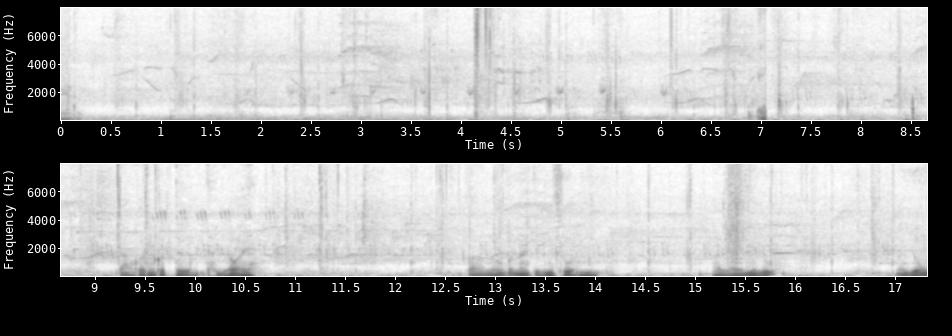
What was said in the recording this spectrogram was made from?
ยต่างคนก็ตื่นทยอยฝั่งโน้นก็น่าจะเป็นสวนอะไรไม่รู้มายง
